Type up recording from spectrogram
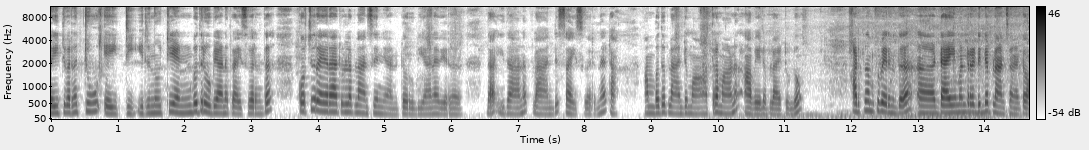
റേറ്റ് വരുന്നത് ടു എയ്റ്റി ഇരുന്നൂറ്റി എൺപത് രൂപയാണ് പ്രൈസ് വരുന്നത്. കുറച്ച് റെയർ ആയിട്ടുള്ള പ്ലാന്റ്സ് തന്നെയാണ് കേട്ടോ റുബിയാന വരുന്നത്. ദാ ഇതാണ് പ്ലാന്റ് സൈസ് വരുന്നത് കേട്ടോ അമ്പത് പ്ലാന്റ് മാത്രമാണ് അവൈലബിൾ ആയിട്ടുള്ളൂ. അടുത്ത് നമുക്ക് വരുന്നത് ഡയമണ്ട് റെഡിന്റെ പ്ലാന്റ്സ് ആണ് കേട്ടോ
